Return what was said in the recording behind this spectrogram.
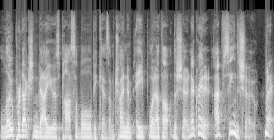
low production value as possible because I'm trying to ape what I thought the show. Now, granted, I've seen the show. right.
